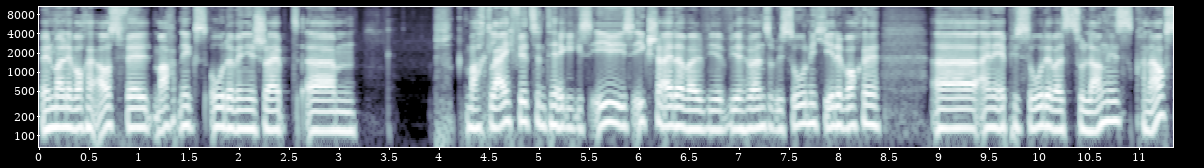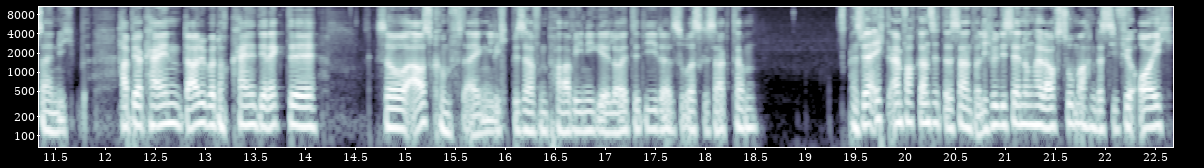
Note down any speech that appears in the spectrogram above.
wenn mal eine Woche ausfällt, macht nichts. Oder wenn ihr schreibt, ähm, mach gleich 14-tägig, ist eh, ist eh gescheiter, weil wir, wir hören sowieso nicht jede Woche äh, eine Episode, weil es zu lang ist. Kann auch sein. Ich habe ja kein, darüber noch keine direkte so Auskunft eigentlich, bis auf ein paar wenige Leute, die da sowas gesagt haben. Es wäre echt einfach ganz interessant, weil ich will die Sendung halt auch so machen, dass sie für euch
